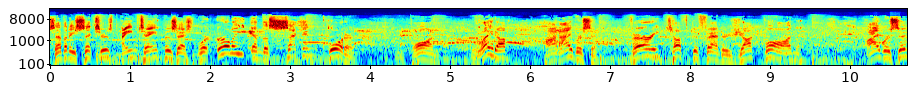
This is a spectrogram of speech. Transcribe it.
76ers maintain possession. We're early in the second quarter. Vaughn right up on Iverson. Very tough defender, Jacque Vaughn. Iverson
